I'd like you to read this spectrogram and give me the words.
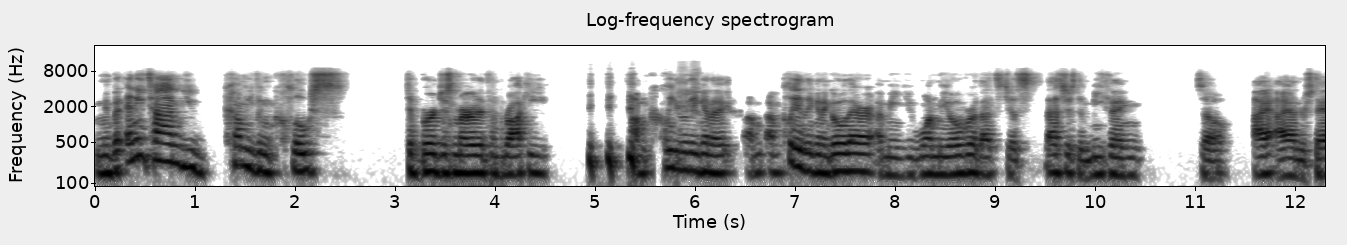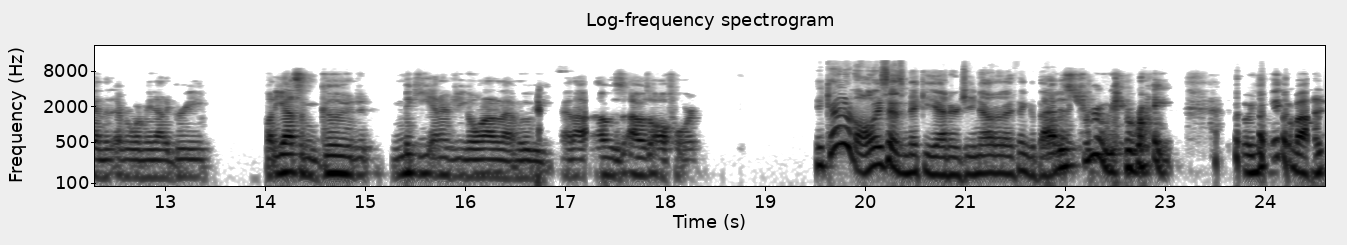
I mean, but anytime you come even close to Burgess Meredith and Rocky, I'm clearly gonna I'm, I'm clearly gonna go there. I mean, you won me over. That's just that's just a me thing. So I, I understand that everyone may not agree, but he had some good Mickey energy going on in that movie, and I, I was I was all for it. He kind of always has Mickey energy. Now that I think about that it, that is true. You're right. when you think about it,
